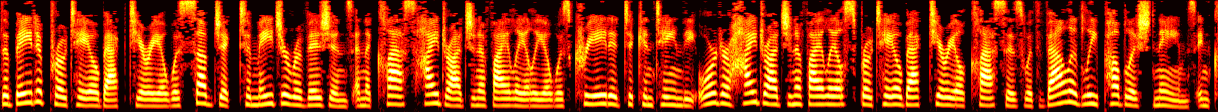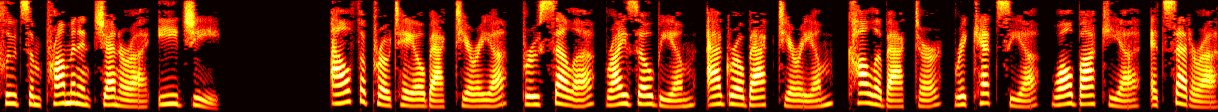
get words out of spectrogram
the beta-proteobacteria was subject to major revisions and the class Hydrogenophilalia was created to contain the order Hydrogenophilales proteobacterial classes with validly published names include some prominent genera, e.g. Alpha proteobacteria, Brucella, Rhizobium, Agrobacterium, Caulobacter, Rickettsia, Wolbachia, etc.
